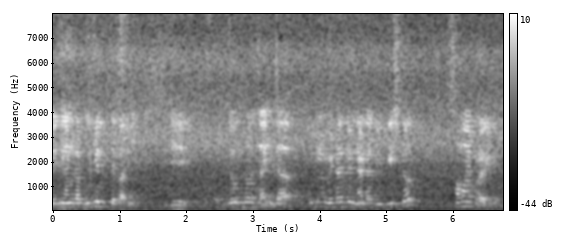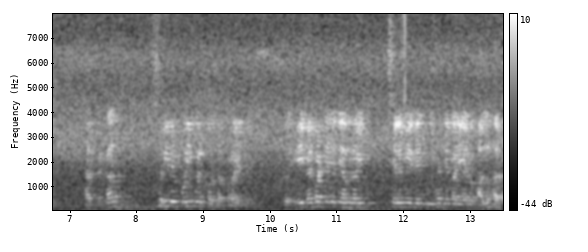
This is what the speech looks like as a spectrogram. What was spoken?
যদি আমরা বুঝে উঠতে পারি যে যৌন চাহিদা এগুলো মেটার জন্য একটা নির্দিষ্ট, সময় প্রয়োজন, তার একটা শরীরের পরিপক্কতা প্রয়োজন। তো এই ব্যাপারটা যদি আমরা ওই ছেলে মেয়েদের বুঝাতে পারি আরও ভালো হয়,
